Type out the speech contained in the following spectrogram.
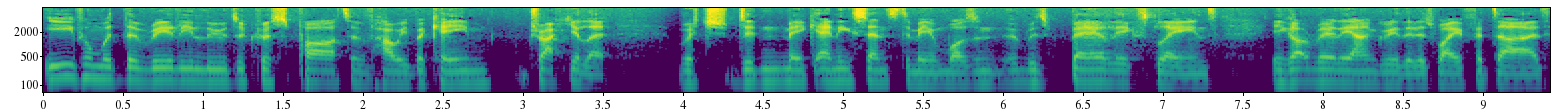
even with the really ludicrous part of how he became Dracula, which didn't make any sense to me and wasn't. It was barely explained. He got really angry that his wife had died,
